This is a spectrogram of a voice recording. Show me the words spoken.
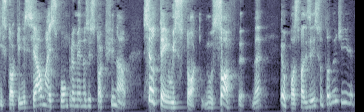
Estoque inicial mais compra menos estoque final. Se eu tenho o estoque no software, né, eu posso fazer isso todo dia.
